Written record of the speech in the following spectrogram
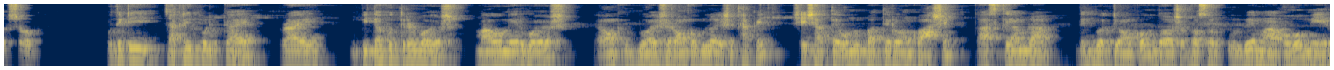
দর্শক, প্রতিটি চাকরির পরীক্ষায় প্রায় পিতা পুত্রের বয়স, মা ও মেয়ের বয়স, অঙ্ক, বয়সের অঙ্কগুলো এসে থাকে, সেই সাথে অনুপাতেরও অঙ্ক আসে। তো আজকে আমরা দেখব একটি অঙ্ক, দশ বছর পূর্বে মা ও মেয়ের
